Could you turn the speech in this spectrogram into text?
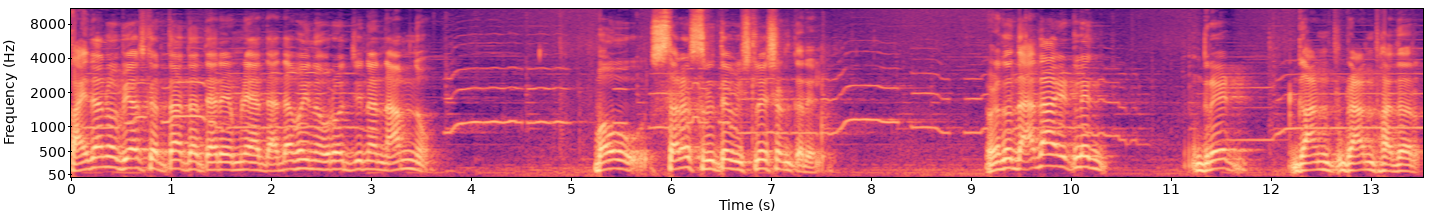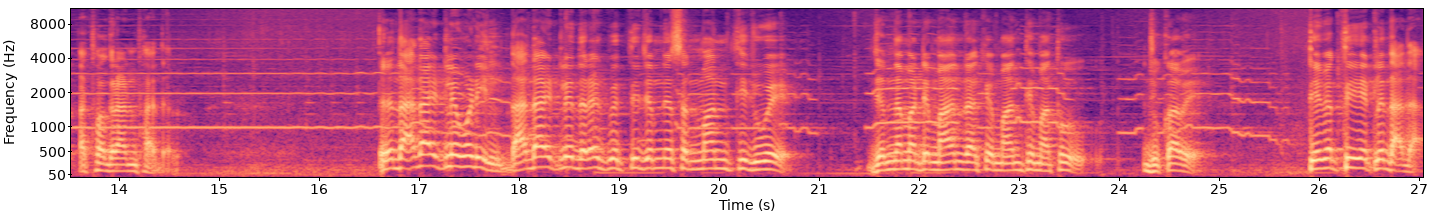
કાયદાનો અભ્યાસ કરતા હતા, ત્યારે એમણે આ દાદાભાઈ નવરોજીના નામનો બહુ સરસ રીતે વિશ્લેષણ કરેલું. એમણે કહ્યું, દાદા એટલે ગ્રેટ ગ્રાન્ડ ગ્રાન્ડફાધર અથવા ગ્રાન્ડફાધર. એટલે દાદા એટલે વડીલ, દાદા એટલે દરેક વ્યક્તિ જેમને સન્માનથી જુએ, જેમના માટે માન રાખે, માનથી માથું ઝુકાવે તે વ્યક્તિ એટલે દાદા.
